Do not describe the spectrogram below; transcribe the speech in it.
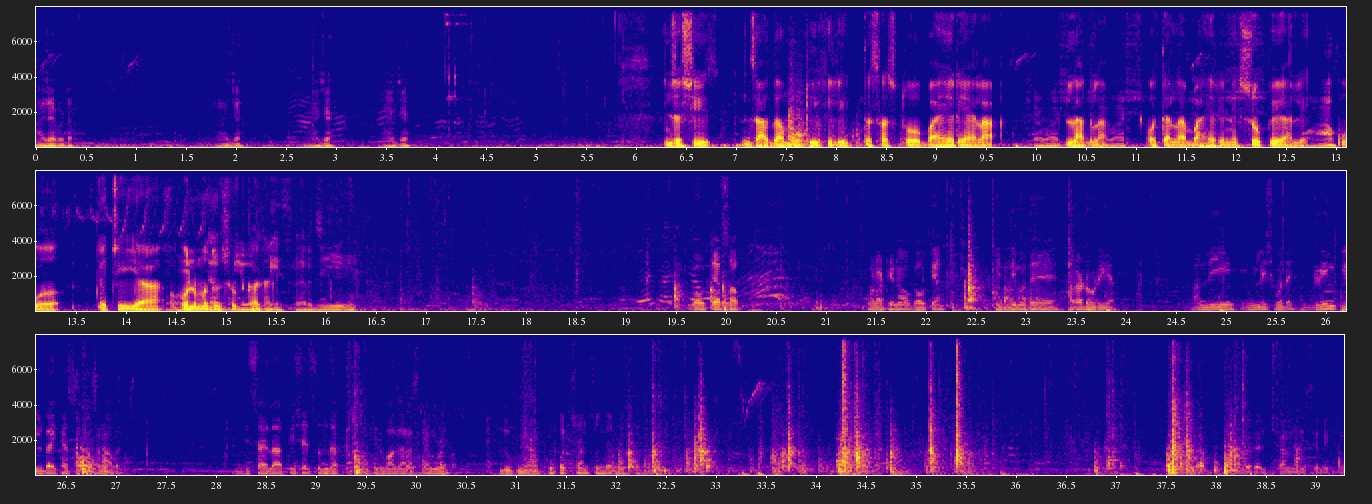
आजा बेटा आजा आजा जशी जागा मोठी केली तसाच तो बाहेर यायला लागला व त्याला बाहेर येणे सोपे आले व त्याची या होलमधून सुटका झाली. सरजी. गवत्या साप. मराठी नाव गवत्या. हिंदीमध्ये हराडोरिया आणि इंग्लिशमध्ये ग्रीन किलबॅक ह्या सापाचं नाव आहे. दिसायला अतिशय सुंदर हिरवागार असल्यामुळे. दुखण्या खूपच छान सुंदर दिसतं. छान दिसेल एकदम.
